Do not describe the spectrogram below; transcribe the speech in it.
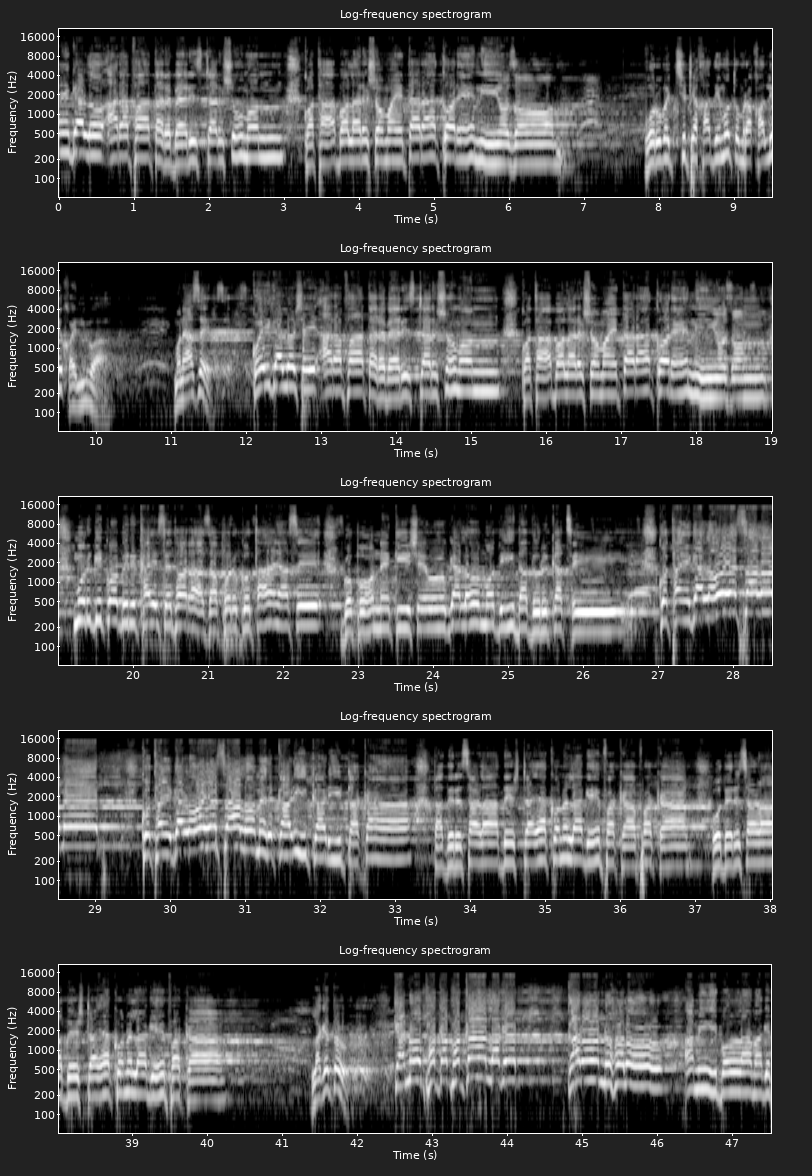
গেল আরাফা, তার ব্যারিস্টার সুমন। কথা বলার সময় তারা করে নিয়োজন। গরু বাচ্চি টেকা দিমো তোমরা খালি খাইলবা। মনে আছে? কই গেল সেই আরাফা, তার ব্যারিস্টার সুমন। কথা বলার সময় তারা করে নিয়োজন। মুরগি কবির খাইছে ধরা, জাফর কোথায় আছে? গোপনে কি সেও গেল মোদি দাদুর কাছে? কোথায় গেল এ সালামের কোথায় গেল এ আলমের কাড়ি কাড়ি টাকা? তাদের সারা দেশটা এখন লাগে ফাঁকা ফাঁকা। ওদের সারা দেশটা এখন লাগে ফাঁকা। লাগে তো? কেন ফাঁকা ফাঁকা লাগে? কারণ হলো, আমি বললাম আগে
